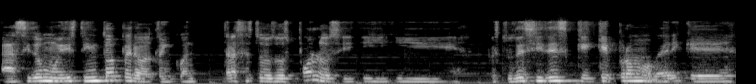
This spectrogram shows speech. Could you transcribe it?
ha sido muy distinto, pero te encuentras estos dos polos y, pues tú decides qué, qué promover y qué,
